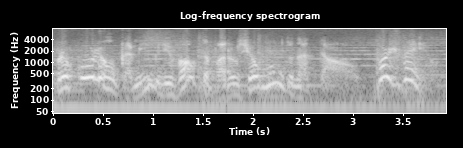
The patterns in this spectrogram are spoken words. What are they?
Procura um caminho de volta para o seu mundo natal. Pois venham.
